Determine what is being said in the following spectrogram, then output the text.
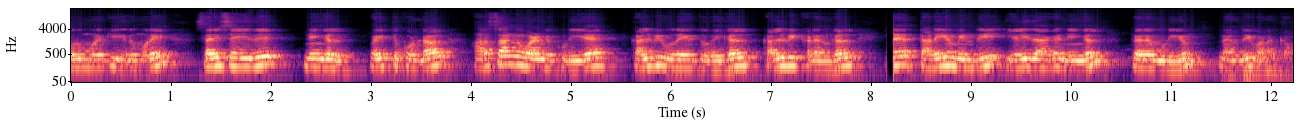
ஒரு முறைக்கு இருமுறை சரி செய்து நீங்கள் வைத்துக்கொண்டால் அரசாங்கம் வழங்கக்கூடிய கல்வி உதவித்தொகைகள் கல்வி கடன்கள் இந்த தடையுமின்றி எளிதாக நீங்கள் பெற முடியும். நன்றி வணக்கம்.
